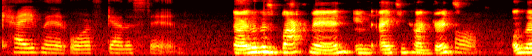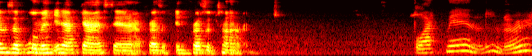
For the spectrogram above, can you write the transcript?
Caveman or Afghanistan? No, live as a black man in 1800s Oh, or live as a woman in Afghanistan at present in present time. black man. I don't know.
